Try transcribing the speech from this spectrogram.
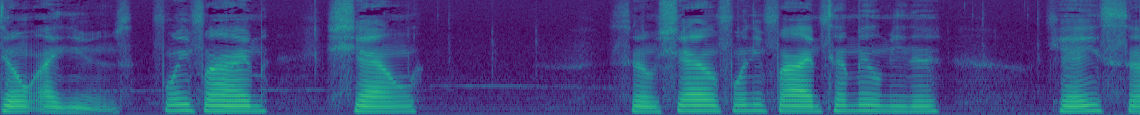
don't I use? 45 shell. So shell 45 10 millimeter. Okay, so.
